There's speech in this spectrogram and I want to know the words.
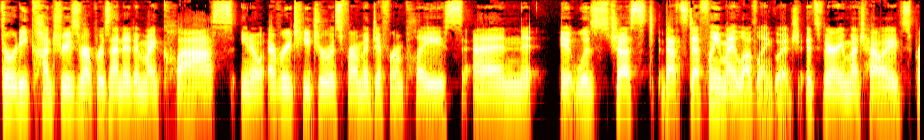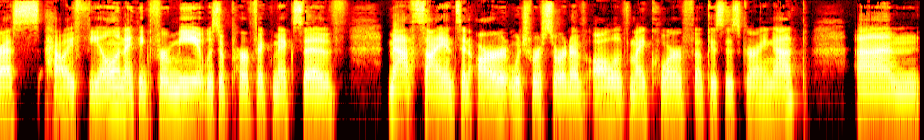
30 countries represented in my class. You know, every teacher was from a different place and it was just that's definitely my love language. It's very much how I express how I feel and I think for me it was a perfect mix of math, science and art, which were sort of all of my core focuses growing up. Um,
